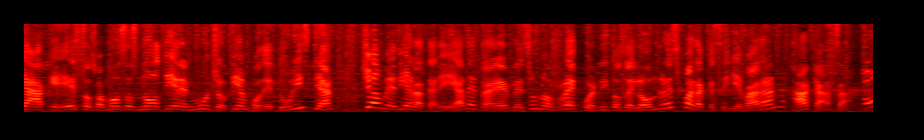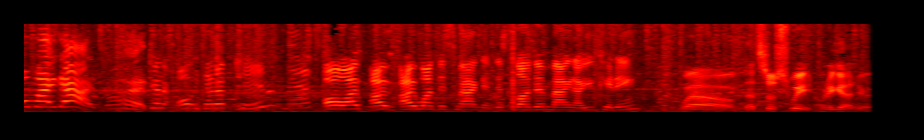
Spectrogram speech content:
Ya que estos famosos no tienen mucho tiempo de turistear, yo me di a la tarea de traerles unos recuerditos de Londres para que se llevaran a casa. Oh my God! Can I- oh, is that a pin? Oh, I, I, I want this magnet, this London magnet. Are you kidding? Wow, that's so sweet. What do you got here?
